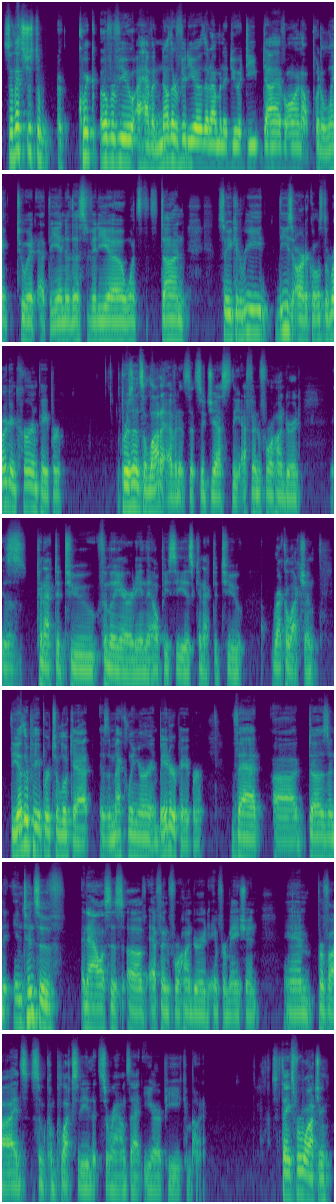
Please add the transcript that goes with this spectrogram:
So that's just a, a, quick overview. I have another video that I'm going to do a deep dive on. I'll put a link to it at the end of this video once it's done. So you can read these articles. The Rugg and Curran paper presents a lot of evidence that suggests the FN400 is connected to familiarity and the LPC is connected to recollection. The other paper to look at is a Mecklinger and Bader paper that uh, does an intensive analysis of FN400 information and provides some complexity that surrounds that ERP component. So thanks for watching.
